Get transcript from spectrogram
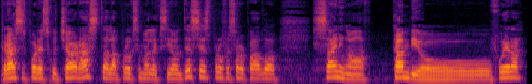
Gracias por escuchar. Hasta la próxima lección. This is Professor Pablo signing off. Cambio fuera.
